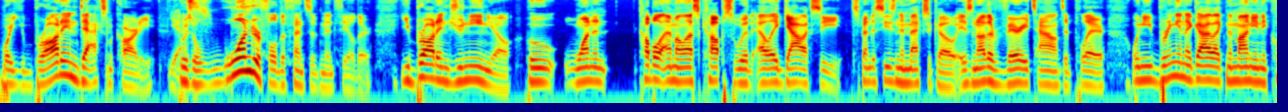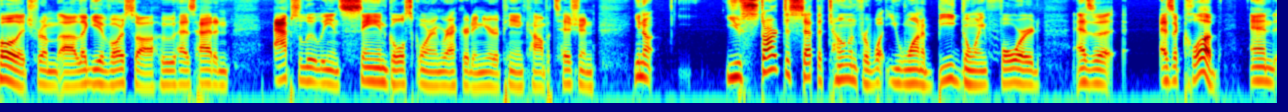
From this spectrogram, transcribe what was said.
where you brought in Dax McCarty, who's a wonderful defensive midfielder. You brought in Juninho, who won a couple MLS Cups with LA Galaxy, spent a season in Mexico, is another very talented player. When you bring in a guy like Nemanja Nikolic from uh, Legia Warsaw, who has had an absolutely insane goal scoring record in European competition, you know, you start to set the tone for what you want to be going forward as a as a club. And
